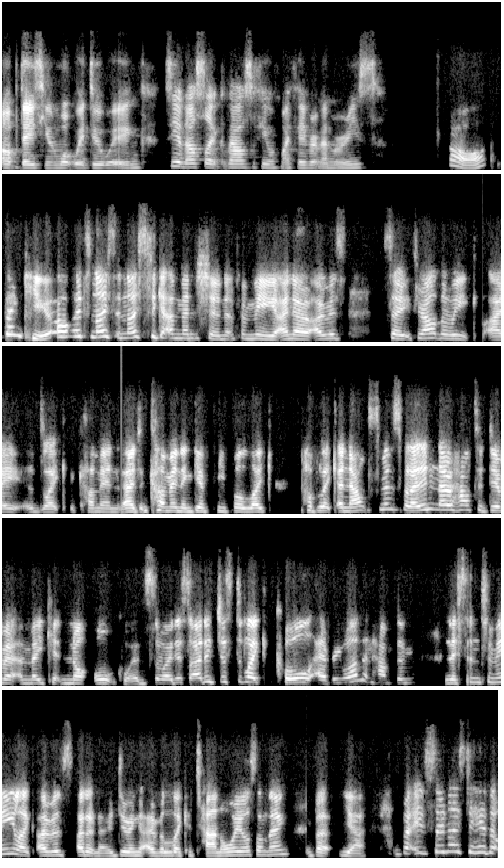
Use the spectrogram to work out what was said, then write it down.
update you on what we're doing so yeah that's like that was a few of my favorite memories Oh, thank you. Oh, it's nice and nice to get a mention for me. I know I was so throughout the week I like come in I'd come in and give people like public announcements, but I didn't know how to do it and make it not awkward. So I decided just to like call everyone and have them listen to me. Like I was, I don't know, doing it over like a tannoy or something. But yeah. But it's so nice to hear that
